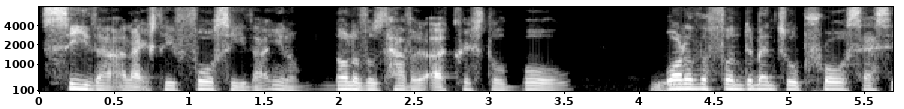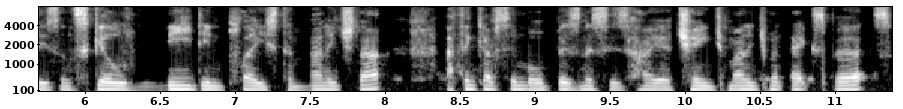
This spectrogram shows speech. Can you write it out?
see that and actually foresee that, you know, none of us have a, a crystal ball. What are the fundamental processes and skills we need in place to manage that? I think I've seen more businesses hire change management experts.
